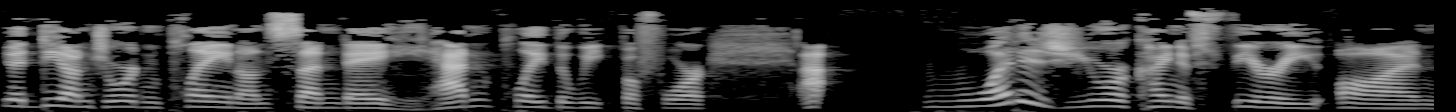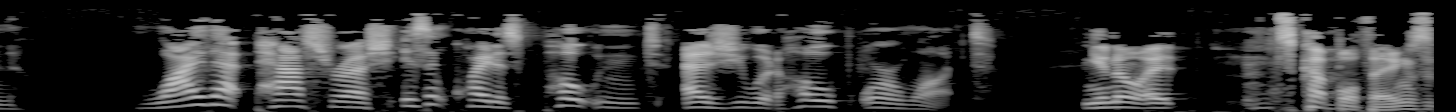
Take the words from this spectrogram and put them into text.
You had Dion Jordan playing on Sunday; he hadn't played the week before. Uh, what is your kind of theory on why that pass rush isn't quite as potent as you would hope or want? You know, it, it's a couple things.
